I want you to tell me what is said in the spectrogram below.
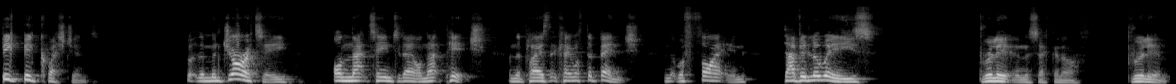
big, big questions. But the majority on that team today, on that pitch, and the players that came off the bench and that were fighting, David Luiz, brilliant in the second half. Brilliant.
